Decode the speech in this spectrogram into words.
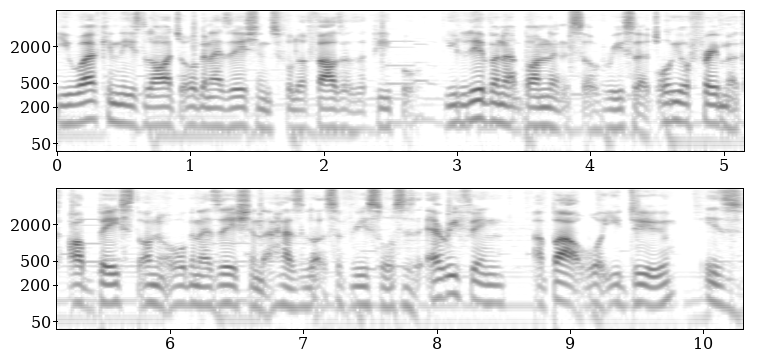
you work in these large organizations full of thousands of people. You live in abundance of research. All your frameworks are based on an organization that has lots of resources. Everything about what you do is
